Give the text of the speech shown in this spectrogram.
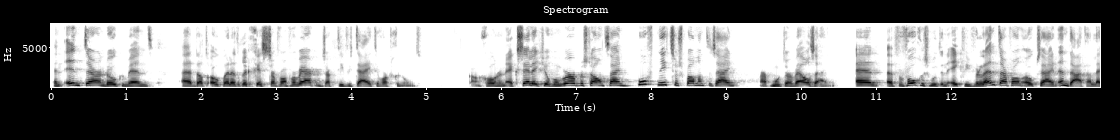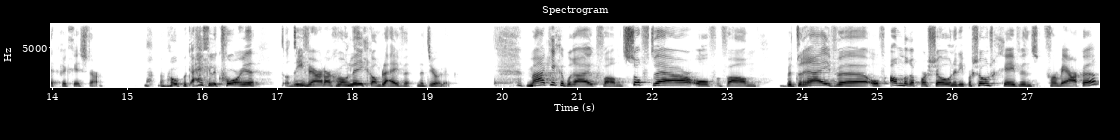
Een intern document uh, dat ook wel het register van verwerkingsactiviteiten wordt genoemd. Kan gewoon een Excelletje of een Word-bestand zijn, hoeft niet zo spannend te zijn, maar het moet er wel zijn. En uh, vervolgens moet een equivalent daarvan ook zijn een datalekregister. Nou, dan hoop ik eigenlijk voor je dat die verder gewoon leeg kan blijven, natuurlijk. Maak je gebruik van software of van bedrijven of andere personen die persoonsgegevens verwerken?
